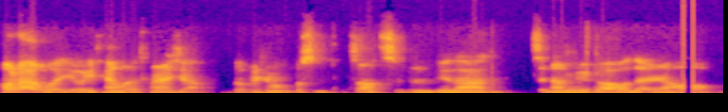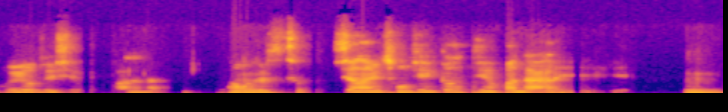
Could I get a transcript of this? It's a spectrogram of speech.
后来我有一天，我突然想，说为什么不是找尺寸最大、质量最高的，然后我又最喜欢的呢？然后我就相当于重新更新换代了一批。嗯，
